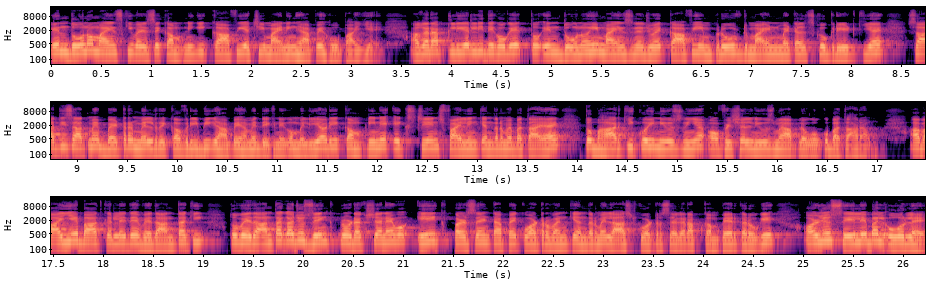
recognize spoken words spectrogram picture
इन दोनों माइंस की वजह से कंपनी की काफ़ी अच्छी माइनिंग यहाँ पे हो पाई है। अगर आप क्लियरली देखोगे तो इन दोनों ही माइंस ने जो है काफ़ी इंप्रूव्ड माइंड मेटल्स को ग्रेड किया है। साथ ही साथ में बेटर मिल रिकवरी भी यहाँ पे हमें देखने को मिली है और ये कंपनी ने एक्सचेंज फाइलिंग के अंदर में बताया है तो बाहर की कोई न्यूज़ नहीं है ऑफिशियल न्यूज़ में आप लोगों को बता रहा हूँ। अब आइए बात कर लेते हैं वेदांता की। तो वेदांता का जो जिंक प्रोडक्शन है, वो एक परसेंट अप क्वार्टर वन के अंदर में लास्ट क्वार्टर से अगर आप कंपेयर करोगे, और जो सेलेबल ओर है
